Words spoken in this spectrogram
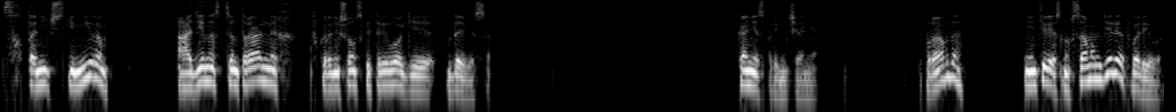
с хтоническим миром — один из центральных в корнишонской трилогии Дэвиса. Конец примечания. Правда? Интересно, в самом деле отворила?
